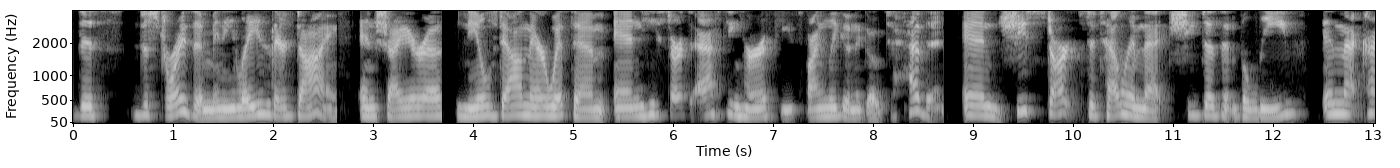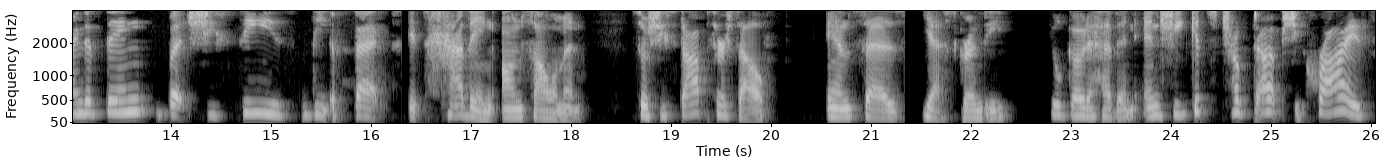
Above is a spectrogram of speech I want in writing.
this destroys him and he lays there dying and Shira kneels down there with him and he starts asking her if he's finally going to go to heaven and she starts to tell him that she doesn't believe in that kind of thing but she sees the effect it's having on Solomon so she stops herself and says yes Grundy you'll go to heaven. And she gets choked up. She cries.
